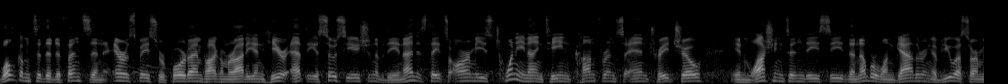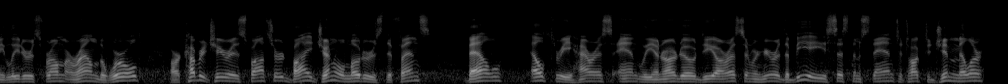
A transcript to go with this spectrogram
Welcome to the Defense and Aerospace Report. I'm Vago Muradian here at the Association of the United States Army's 2019 Conference and Trade Show in Washington, D.C., the number one gathering of U.S. Army leaders from around the world. Our coverage here is sponsored by General Motors Defense, Bell, L3 Harris, and Leonardo DRS, and we're here at the BAE Systems stand to talk to Jim Miller,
